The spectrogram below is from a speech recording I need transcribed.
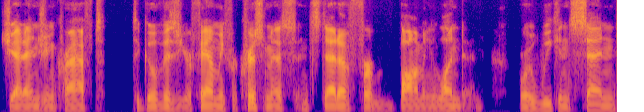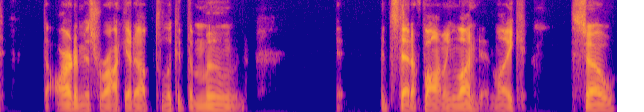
jet engine craft to go visit your family for Christmas instead of for bombing London, or we can send the Artemis rocket up to look at the moon instead of bombing London. Like, so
